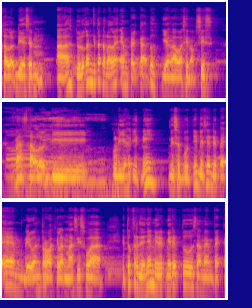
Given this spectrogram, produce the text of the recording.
kalau di SMA dulu kan kita kenalnya MPK tuh yang ngawasin osis. nah kalau iya, di kuliah ini disebutnya biasanya DPM Dewan Perwakilan Mahasiswa itu kerjanya mirip-mirip tuh sama MPK.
